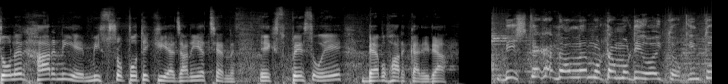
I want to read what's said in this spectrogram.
টোলের হার নিয়ে মিশ্র প্রতিক্রিয়া জানিয়েছেন এক্সপ্রেসওয়ে ব্যবহারকারীরা। বিশ টাকা ডললে মোটামুটি হইতো কিন্তু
